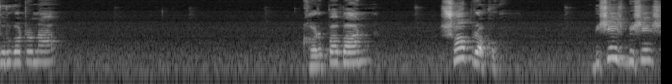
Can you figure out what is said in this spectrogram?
দুর্ঘটনা হরপা বান সব রকম বিশেষ বিশেষ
